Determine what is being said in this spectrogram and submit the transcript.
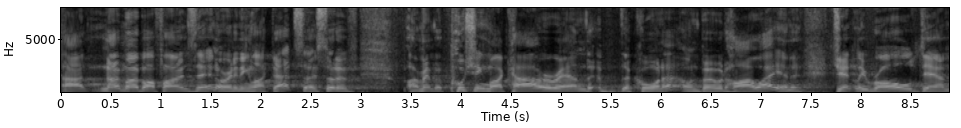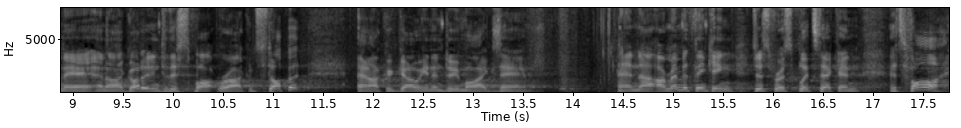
Uh, no mobile phones then or anything like that. So, sort of, I remember pushing my car around the, corner on Burwood Highway and it gently rolled down there. And I got it into this spot where I could stop it and I could go in and do my exam. And uh, I remember thinking just for a split second, it's fine.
